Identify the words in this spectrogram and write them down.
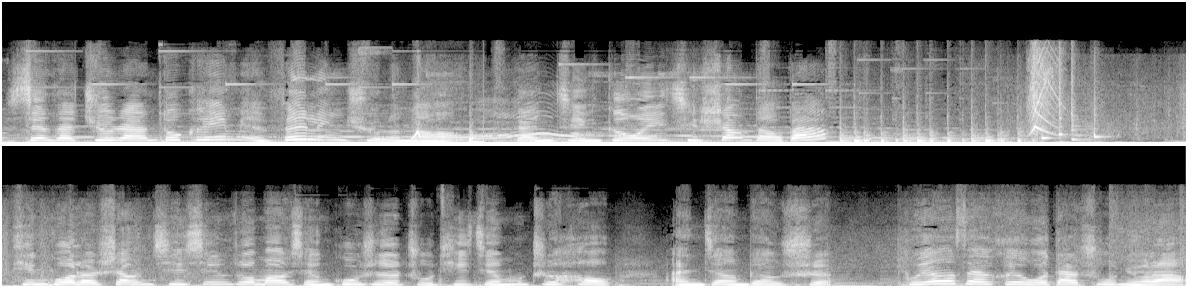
现在居然都可以免费领取了呢！赶紧跟我一起上岛吧！听过了上期星座冒险故事的主题节目之后，安酱表示不要再黑我大处女了。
